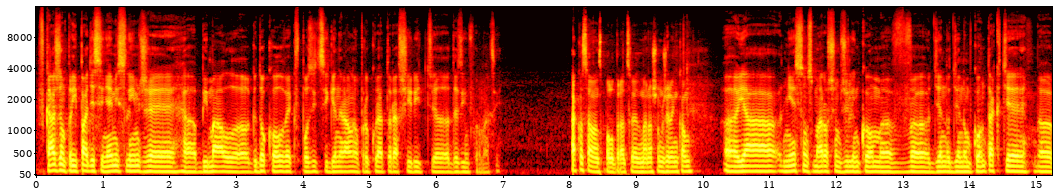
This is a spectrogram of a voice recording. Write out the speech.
V každom prípade si nemyslím, že e, by mal kdokoľvek v pozícii generálneho prokurátora šíriť dezinformácie. Ako sa vám spolupracuje s Manošom Žilinkom? Eh, ja nie som s Marošom Žilinkom v dennodennom kontakte. Eh,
